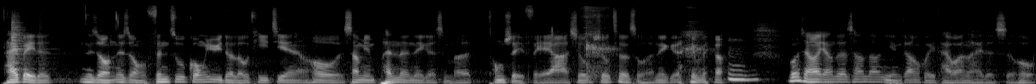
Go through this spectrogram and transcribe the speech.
台北的。那种那种分租公寓的楼梯间，然后上面喷了那个什么通水肥啊，修修厕所的那个有没有？嗯，我想到杨德昌当年刚回台湾来的时候，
